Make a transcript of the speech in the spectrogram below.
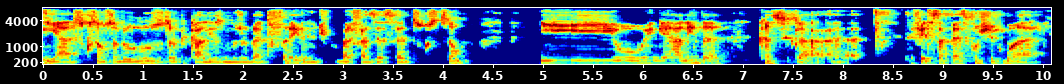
E a discussão sobre o uso do tropicalismo do Gilberto Freire, a gente vai fazer essa discussão. E o Ringuer, além da ter feito essa peça com Chico Buarque,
